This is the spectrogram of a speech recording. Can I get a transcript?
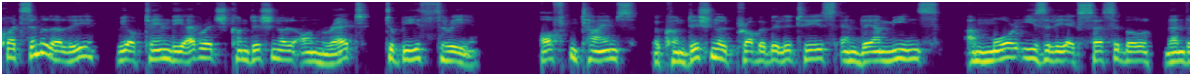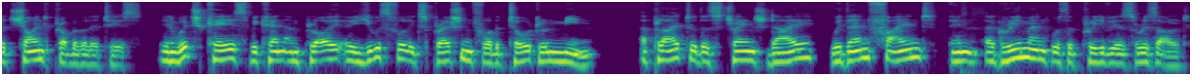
Quite similarly, we obtain the average conditional on red to be 3. Oftentimes, the conditional probabilities and their means are more easily accessible than the joint probabilities, in which case we can employ a useful expression for the total mean. Applied to the strange die, we then find in agreement with the previous result.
